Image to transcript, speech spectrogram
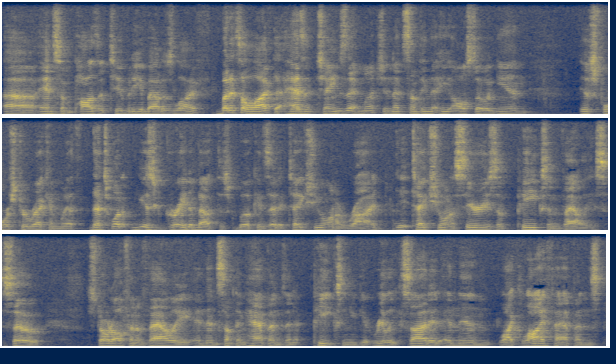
uh, and some positivity about his life. But it's a life that hasn't changed that much, and that's something that he also, again, is forced to reckon with. That's what is great about this book is that it takes you on a ride. It takes you on a series of peaks and valleys. So start off in a valley, and then something happens and it peaks, and you get really excited, and then like life happens.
